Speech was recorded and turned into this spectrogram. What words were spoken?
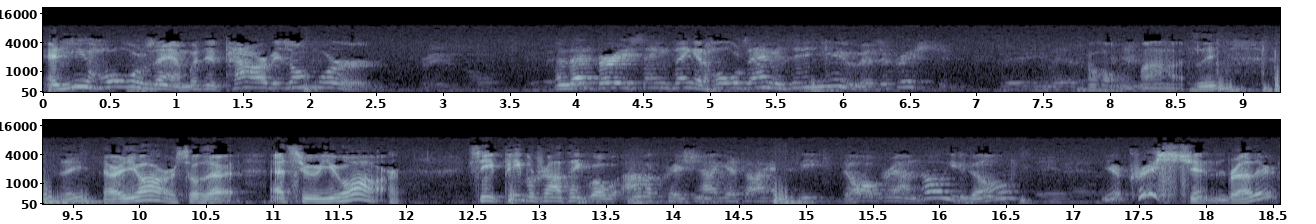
And He holds them with the power of His own word. And that very same thing that holds them is in you as a Christian. Oh my! See, see, there you are. So that that's who you are. See, people try to think, well, I'm a Christian. I guess I have to be dog around. No, you don't. You're a Christian, brother.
